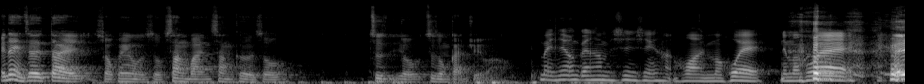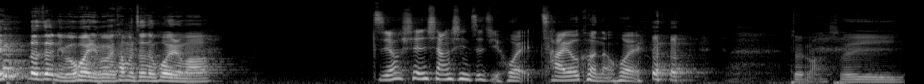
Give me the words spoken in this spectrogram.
诶，那你在带小朋友的时候，上班上课的时候，这有这种感觉吗？每天要跟他们信心喊话，你们会？你们会？哎、那这你们会？你们会？他们真的会了吗？只要先相信自己会，才有可能会。对嘛？所以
